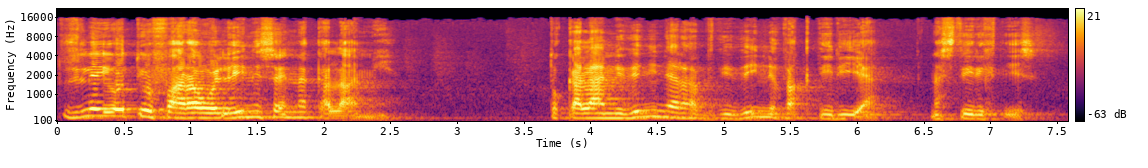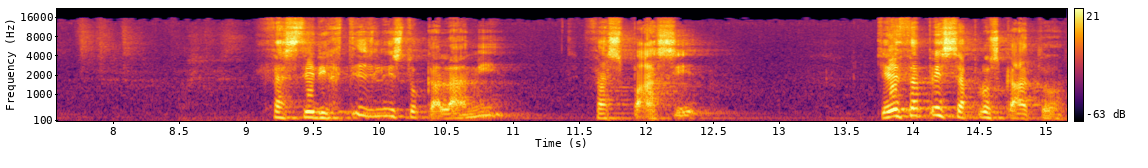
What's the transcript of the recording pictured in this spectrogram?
Τους λέει ότι ο Φαραώ λέει είναι σαν ένα καλάμι. Το καλάμι δεν είναι ραβδί, δεν είναι βακτηρία να στηριχτείς θα στηριχτείς λέει στο καλάμι, θα σπάσει και δεν θα πέσει απλώς κάτω,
